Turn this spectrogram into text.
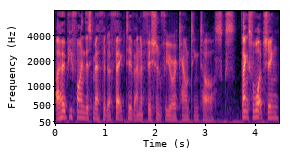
I hope you find this method effective and efficient for your accounting tasks. Thanks for watching.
